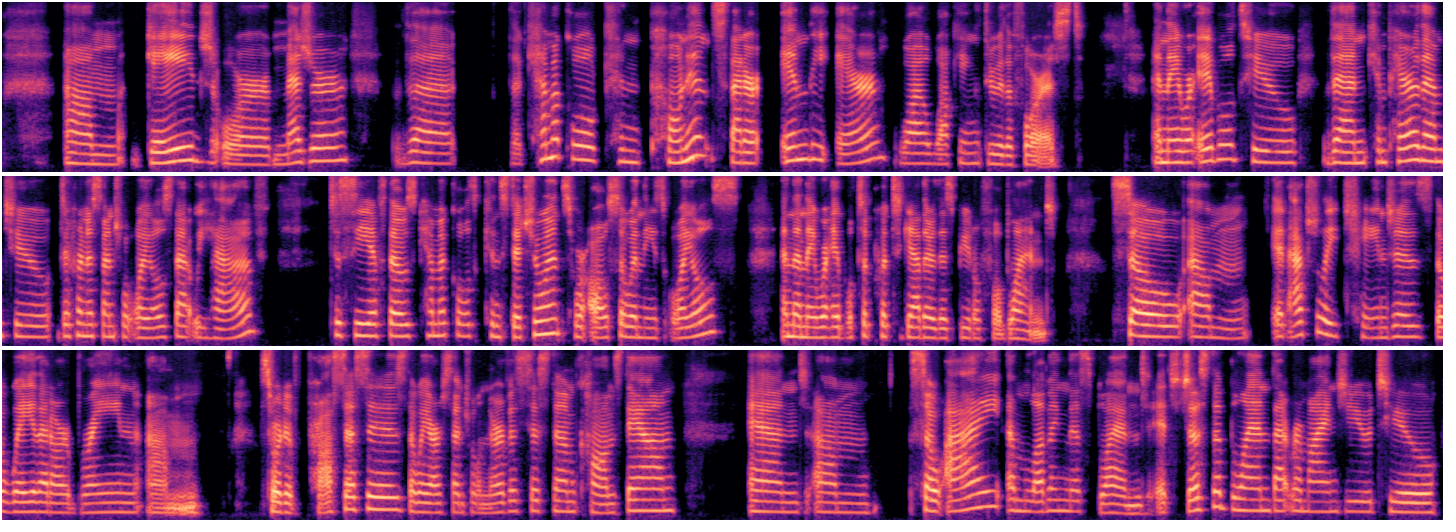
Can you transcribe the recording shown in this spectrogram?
um, gauge or measure the the chemical components that are in the air while walking through the forest and they were able to then compare them to different essential oils that we have to see if those chemical constituents were also in these oils. And then they were able to put together this beautiful blend. So um, it actually changes the way that our brain um, sort of processes the way our central nervous system calms down. And um, so I am loving this blend. It's just a blend that reminds you to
